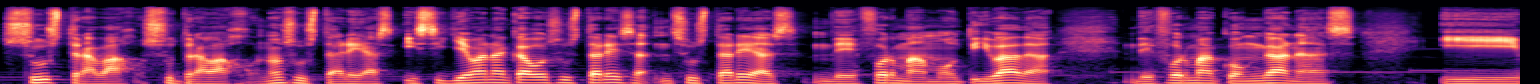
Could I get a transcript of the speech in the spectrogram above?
sus trabajos, su trabajo, ¿no? Sus tareas. Y si llevan a cabo sus tareas, sus tareas de forma motivada, de forma con ganas y,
